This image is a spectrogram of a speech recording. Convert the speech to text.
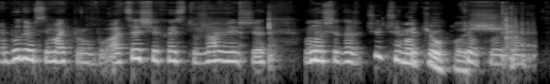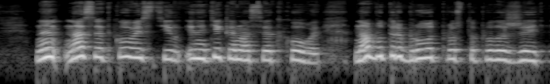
Будемо знімати пробу. А це ще хай стужаві, ще, воно ще чуть-чуть тепло, тепло, да. Не, на святковий стіл, і не тільки на святковий, на бутерброд просто положить.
